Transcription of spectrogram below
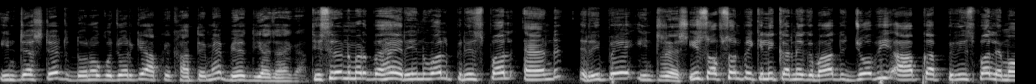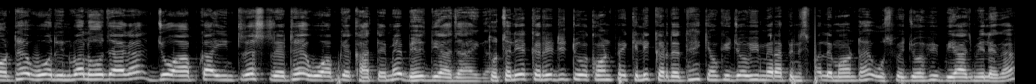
इंटरेस्ट रेट दोनों को जोड़ के आपके खाते में भेज दिया जाएगा। तीसरे नंबर पर है renewal principal and repay interest इस ऑप्शन पे क्लिक करने के बाद जो भी आपका प्रिंसिपल अमाउंट है, वो रिन्यूअल हो जाएगा। जो आपका इंटरेस्ट रेट है, वो आपके खाते में भेज दिया जाएगा। तो चलिए क्रेडिट टू अकाउंट पे क्लिक कर देते हैं, क्योंकि जो भी मेरा प्रिंसिपल अमाउंट है, उस पर जो भी ब्याज मिलेगा,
